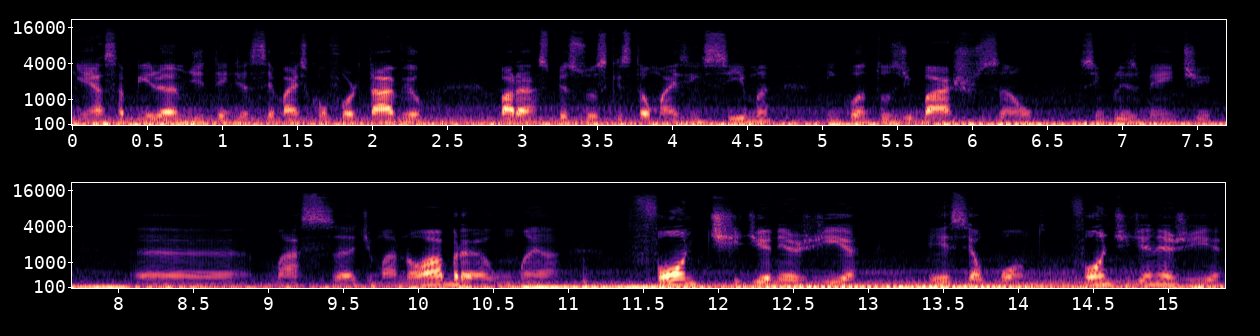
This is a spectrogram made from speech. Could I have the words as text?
E essa pirâmide tende a ser mais confortável para as pessoas que estão mais em cima, enquanto os de baixo são simplesmente uh, massa de manobra, uma fonte de energia. Esse é o ponto: fonte de energia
